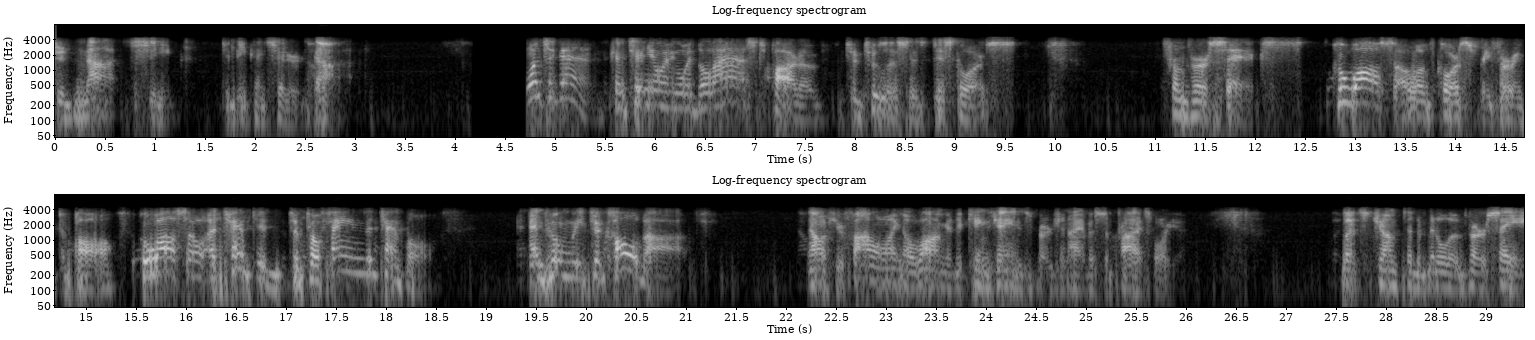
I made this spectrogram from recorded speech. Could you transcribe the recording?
should not seek to be considered God. Once again, continuing with the last part of Tertullus' discourse from verse 6, who also, of course, referring to Paul, who also attempted to profane the temple, and whom we took hold of. Now, if you're following along in the King James Version, I have a surprise for you. Let's jump to the middle of verse 8.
